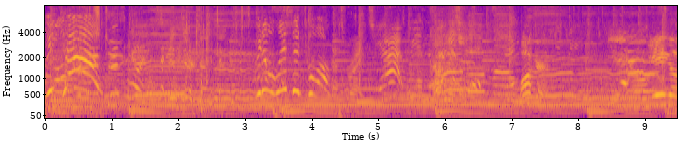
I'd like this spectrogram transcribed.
We can! We don't listen to them. That's right. Yeah, we have no listen. Walker. Diego.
